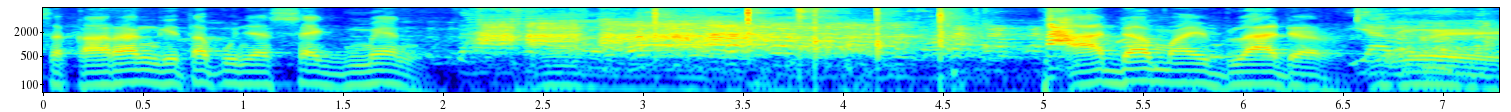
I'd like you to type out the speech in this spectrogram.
sekarang kita punya segmen. Ada My Brother. Weh.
